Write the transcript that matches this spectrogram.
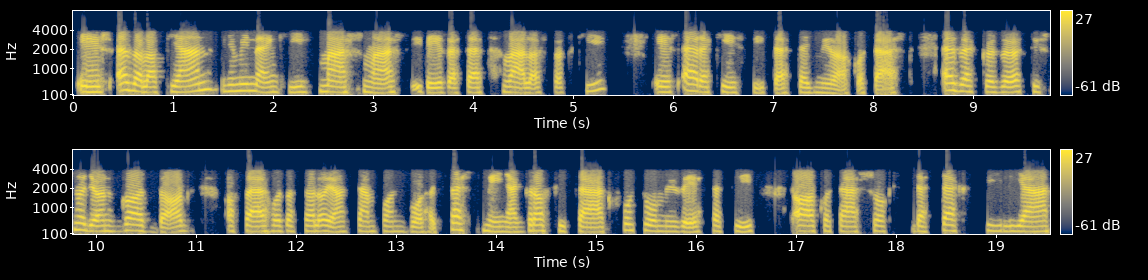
És ez alapján ugye mindenki más-más idézetet választott ki, és erre készített egy műalkotást. Ezek között is nagyon gazdag a felhozatal olyan szempontból, hogy festmények, grafikák, fotóművészeti alkotások, de textíliák,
